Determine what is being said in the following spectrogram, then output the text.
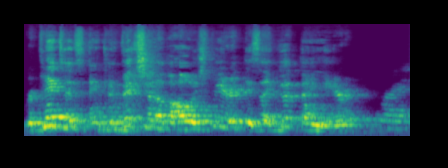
Repentance and conviction of the Holy Spirit is a good thing here. Right.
